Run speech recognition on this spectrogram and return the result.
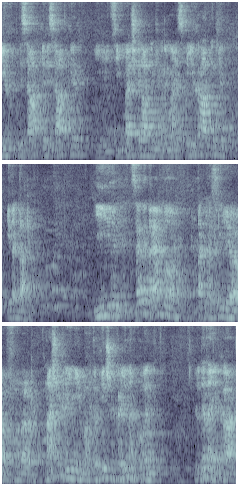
їх десятки, десятки, і ці перші радники вони мають своїх радників і так далі. І це не даремно так працює в нашій країні і в багатьох інших країнах, коли людина, яка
